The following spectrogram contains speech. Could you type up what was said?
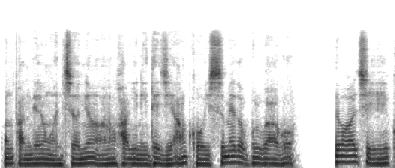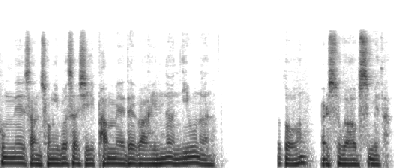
공판 내용은 전혀 확인이 되지 않고 있음에도 불구하고 이와 같이 국내산 송이버섯이 판매되가 있는 이유는 저도 알 수가 없습니다.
